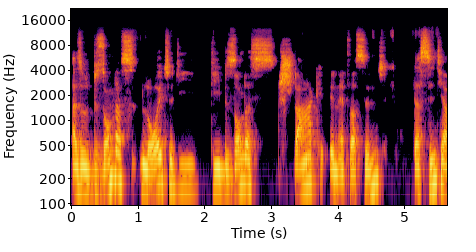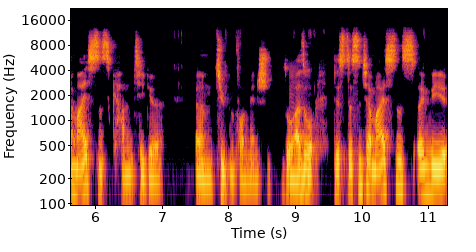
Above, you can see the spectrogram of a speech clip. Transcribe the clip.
also besonders Leute, die, die besonders stark in etwas sind, das sind ja meistens kantige ähm, Typen von Menschen. So, mhm. also das, das sind ja meistens irgendwie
